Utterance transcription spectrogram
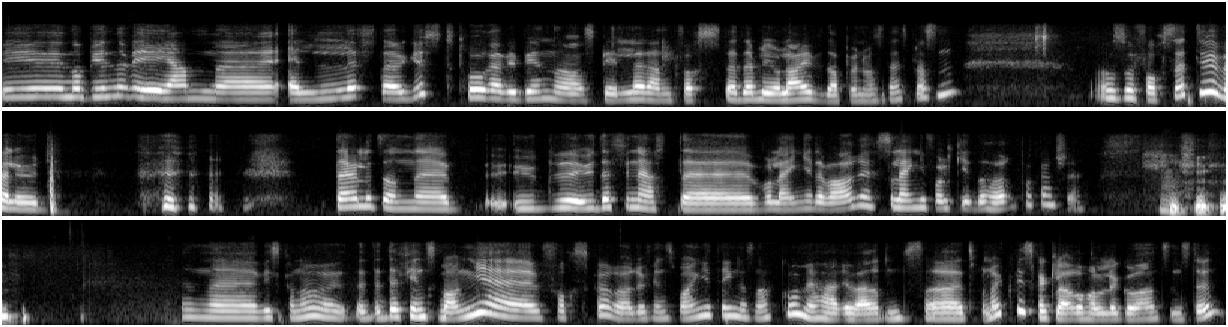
Vi, nå begynner vi igjen eh, 11. august, tror jeg vi begynner å spille den første. Det blir jo live da på Universitetsplassen. Og så fortsetter vi vel ut. det er jo litt sånn uh, udefinert uh, hvor lenge det varer. Så lenge folk gidder å høre på, kanskje. Men uh, vi skal nå Det, det, det fins mange forskere og det fins mange ting å snakke om her i verden, så jeg tror nok vi skal klare å holde det gående en stund.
